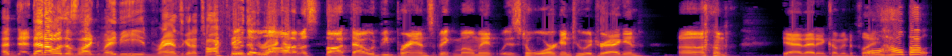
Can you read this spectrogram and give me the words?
and th- then I was just like, maybe he Bran's gonna talk I through think the a dragon. lot of us thought that would be Bran's big moment was to warg into a dragon. Um, yeah, that didn't come into play. Oh, how about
